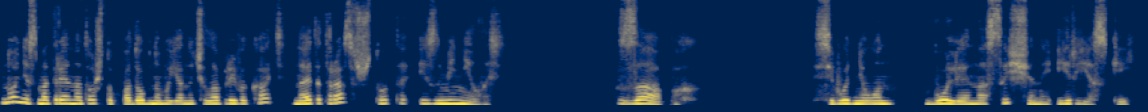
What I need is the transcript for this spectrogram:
Но, несмотря на то, что к подобному я начала привыкать, на этот раз что-то изменилось. Запах. Сегодня он более насыщенный и резкий.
